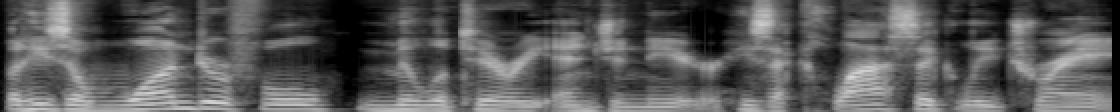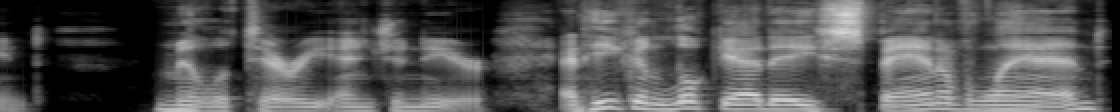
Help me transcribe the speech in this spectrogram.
but he's a wonderful military engineer. He's a classically trained military engineer, and he can look at a span of land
